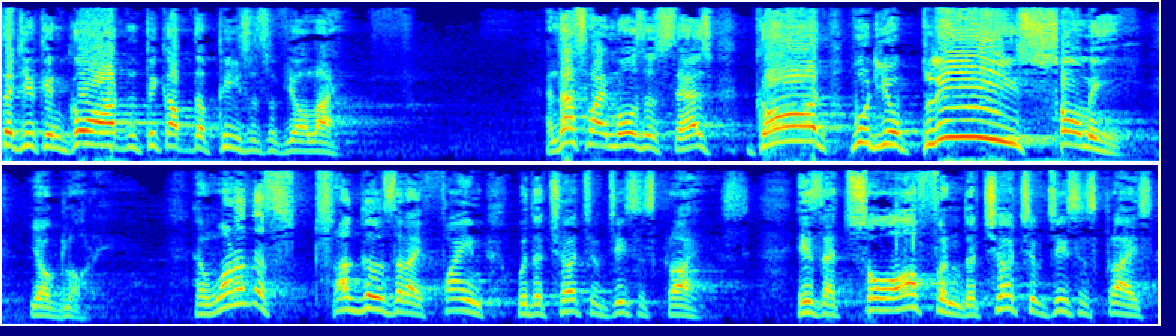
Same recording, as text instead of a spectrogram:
that you can go out and pick up the pieces of your life. And that's why Moses says, God, would you please show me your glory? And one of the struggles that I find with the Church of Jesus Christ is that so often the Church of Jesus Christ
